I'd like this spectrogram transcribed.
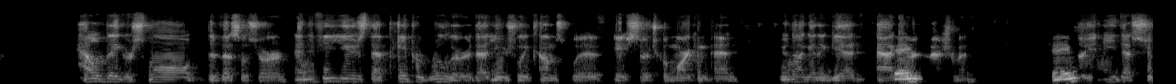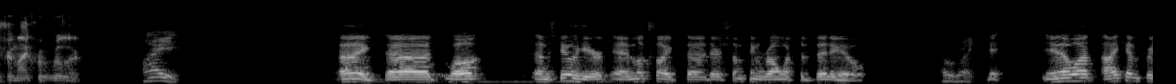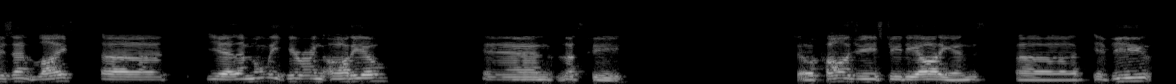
how big or small the vessels are. And if you use that paper ruler that usually comes with a surgical marking pen, you're not going to get accurate James. measurement. James? So you need that super micro ruler. Hi. Hi. Uh, well, I'm still here, and looks like uh, there's something wrong with the video. Oh, right. You know what? I can present live. Uh, yeah, I'm only hearing audio. And let's see. So apologies to the audience. Uh, if you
